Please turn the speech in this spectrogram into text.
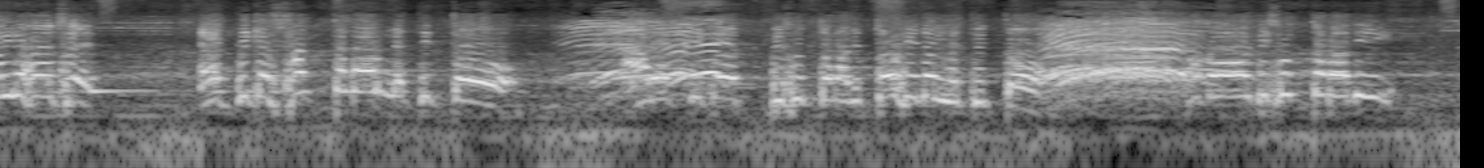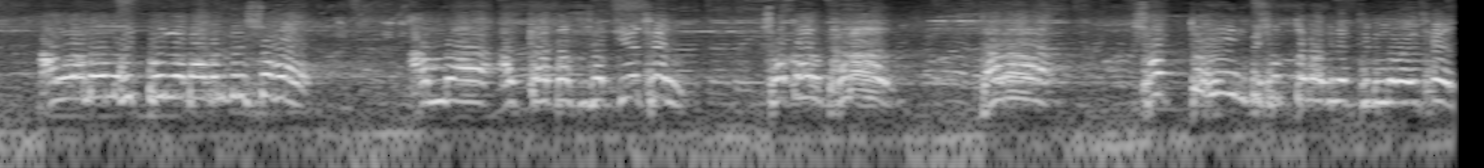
তৈরি হয়েছে, একদিকে স্বার্থপর নেতৃত্ব আর একদিকে বিশুদ্ধবাদী তৌহিদের নেতৃত্ব। সকল বিশুদ্ধবাদী আল্লামা মহিবুল্লাহ বাবরদের সহ আমরা আজকে আব্বাস সাহেব গিয়েছেন, সকল থানার যারা সত্যহীন বিশুদ্ধবাদী নেতৃবৃন্দ রয়েছেন।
